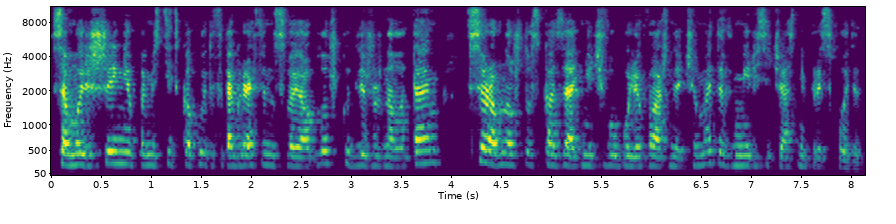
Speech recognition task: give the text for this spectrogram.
Само решение поместить какую-то фотографию на свою обложку для журнала Time все равно, что сказать ничего более важного, чем это в мире сейчас не происходит.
